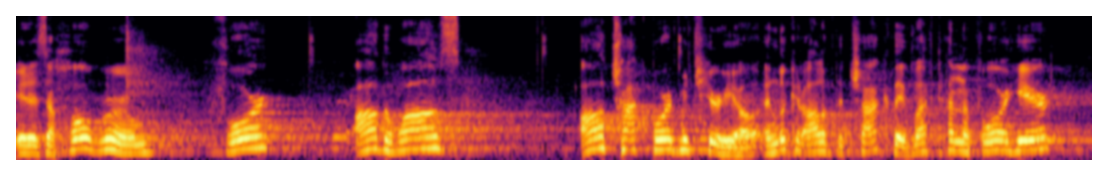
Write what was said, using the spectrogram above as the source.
It is a whole room, floor, all the walls, all chalkboard material. And look at all of the chalk they've left on the floor here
